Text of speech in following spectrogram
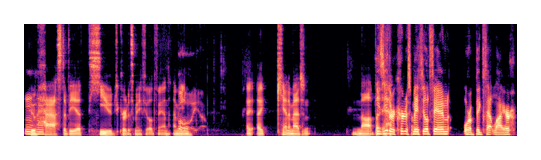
who has to be a huge Curtis Mayfield fan. I mean, Oh yeah. I, I can't imagine not. But He's either a Curtis Mayfield fan or a big fat liar.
